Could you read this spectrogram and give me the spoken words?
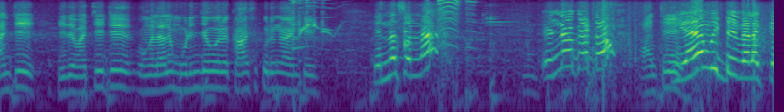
ஆண்டி இதை வச்சுட்டு உங்களால முடிஞ்ச ஒரு காசு கொடுங்க ஆண்டி. என்ன சொன்ன? என்ன கேட்டா ஆண்டி. என் வீட்டு விளக்க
